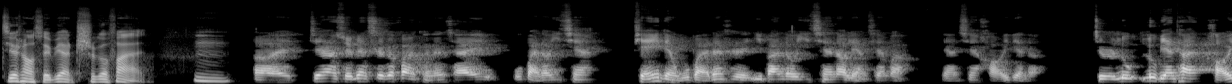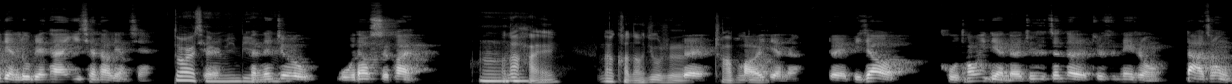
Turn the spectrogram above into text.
街上随便吃个饭，嗯，呃，街上随便吃个饭可能才五百到一千，便宜点五百，但是一般都一千到两千吧，两千好一点的，就是路路边摊好一点，路边摊一千到两千。多少钱人民币？可能就五到十块。嗯，那还那可能就是对差不多好一点的，对比较普通一点的，就是真的就是那种大众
